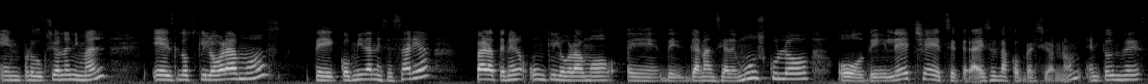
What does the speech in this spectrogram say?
en producción animal? Es los kilogramos de comida necesaria para tener un kilogramo eh, de ganancia de músculo o de leche, etcétera. Esa es la conversión, ¿no? Entonces,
